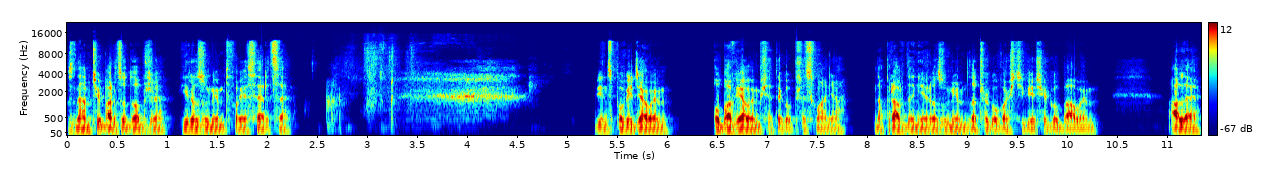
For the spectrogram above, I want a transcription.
Znam cię bardzo dobrze i rozumiem twoje serce. Więc powiedziałem, obawiałem się tego przesłania. Naprawdę nie rozumiem, dlaczego właściwie się go bałem. Ale,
